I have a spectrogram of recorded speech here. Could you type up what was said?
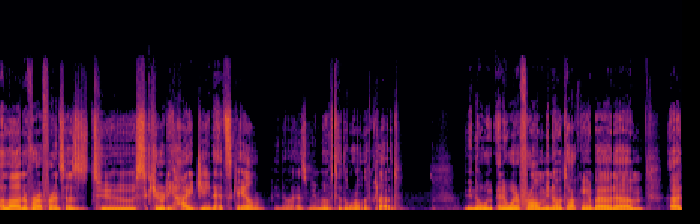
a lot of references to security hygiene at scale, you know, as we move to the world of cloud you know, anywhere from, you know, talking about um, uh,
